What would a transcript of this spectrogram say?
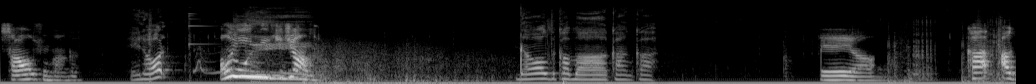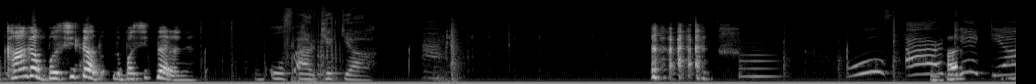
Sağ olsun kanka. Helal. Ay Oy. iki can. Ne aldık ama kanka. He ya. Ka- kanka basitler, basitler hani. Of erkek ya. Erkek ya.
